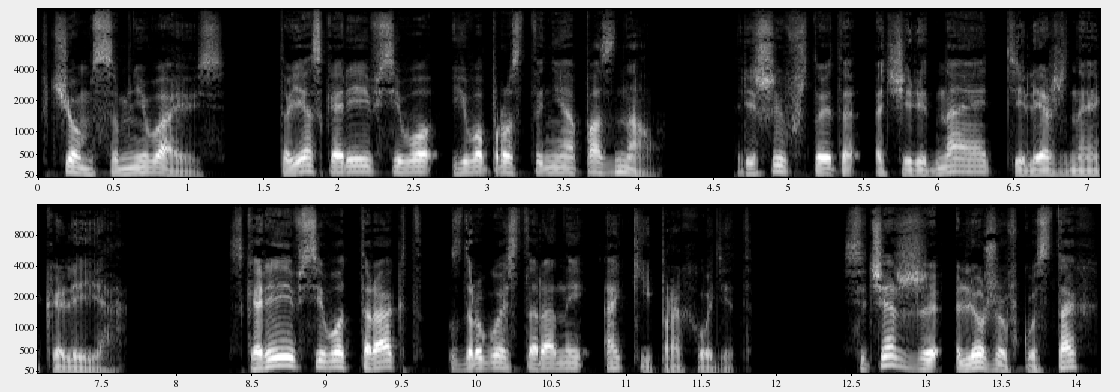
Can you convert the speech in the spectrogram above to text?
в чем сомневаюсь, то я, скорее всего, его просто не опознал, решив, что это очередная тележная колея. Скорее всего, тракт с другой стороны Оки проходит. Сейчас же, лежа в кустах,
